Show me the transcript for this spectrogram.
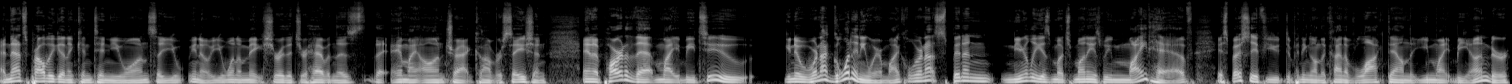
And that's probably going to continue on. So you you know, you want to make sure that you're having this the am I on track conversation. And a part of that might be too you know, we're not going anywhere, Michael. We're not spending nearly as much money as we might have, especially if you, depending on the kind of lockdown that you might be under.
